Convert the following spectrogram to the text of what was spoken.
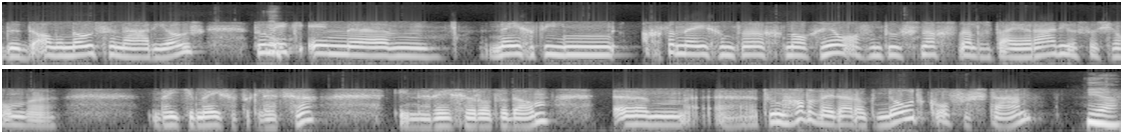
de, de, alle noodscenario's. Toen ik in um, 1998 nog heel af en toe s'nachts wel eens bij een radiostation een beetje mee zat te kletsen. In de regio Rotterdam. Um, toen hadden wij daar ook noodkoffers staan. Ja.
